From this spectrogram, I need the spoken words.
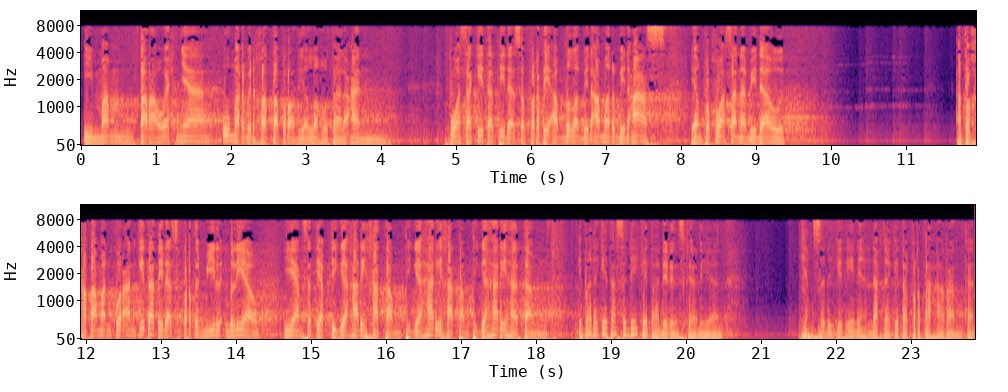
Imam tarawehnya Umar bin Khattab radhiyallahu taala an. Puasa kita tidak seperti Abdullah bin Amr bin As yang berpuasa Nabi Daud. Atau khataman Quran kita tidak seperti beliau yang setiap tiga hari khatam, tiga hari khatam, tiga hari khatam. Ibadah kita sedikit hadirin sekalian. Yang sedikit ini hendaknya kita pertahankan.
